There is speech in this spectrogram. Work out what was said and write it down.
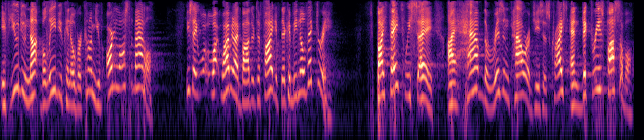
if you do not believe you can overcome, you've already lost the battle. You say, Why would I bother to fight if there can be no victory? By faith, we say, I have the risen power of Jesus Christ, and victory is possible.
